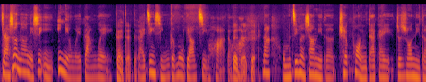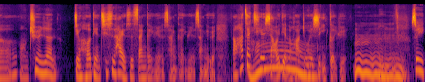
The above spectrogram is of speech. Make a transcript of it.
假设呢，你是以一年为单位，对对对，来进行一个目标计划的话，对对对，那我们基本上你的 checkpoint 大概就是说你的嗯确认。检核点其实它也是三个月，三个月，三个月。然后它再切小一点的话，就会是一个月。嗯嗯嗯嗯嗯。所以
